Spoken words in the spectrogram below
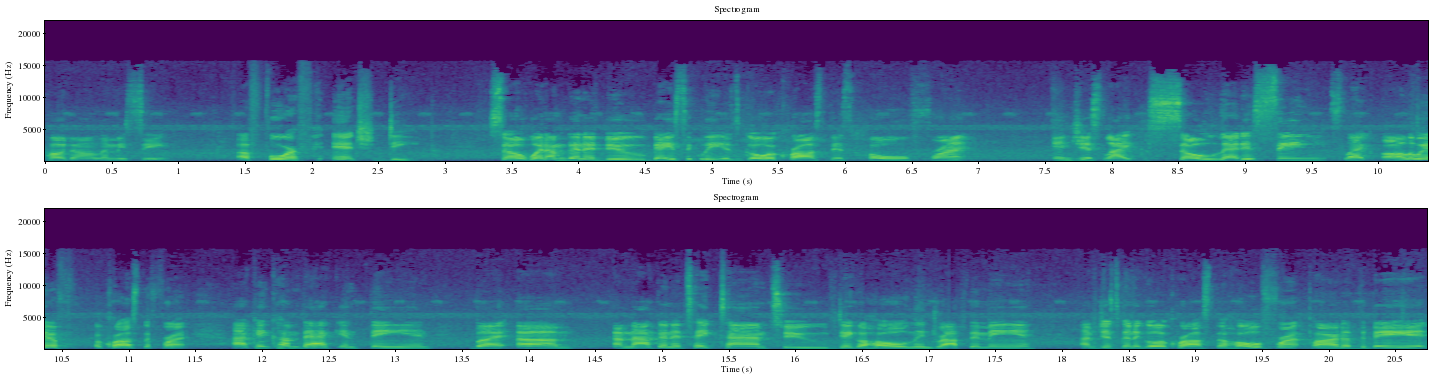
hold on, let me see. A fourth inch deep. So what I'm gonna do basically is go across this whole front and just like sow lettuce seeds, like all the way across the front. I can come back and thin, but um, I'm not gonna take time to dig a hole and drop them in. I'm just gonna go across the whole front part of the bed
